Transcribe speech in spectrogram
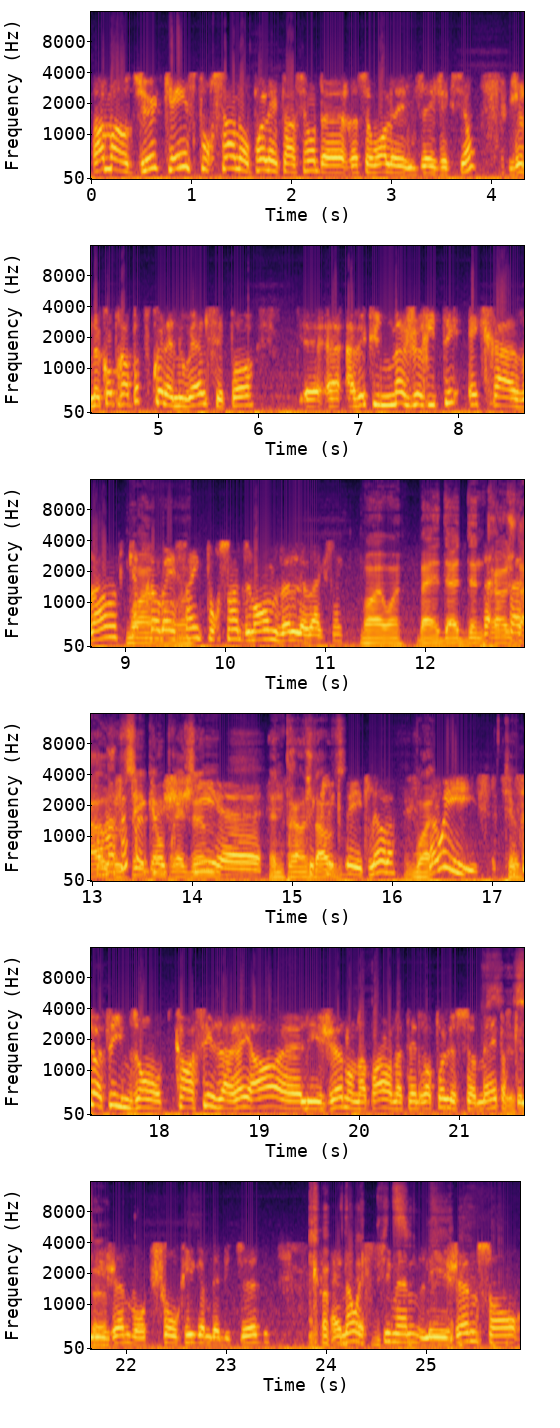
oh mon Dieu, 15% n'ont pas l'intention de recevoir le- les injections. Je ne comprends pas pourquoi la nouvelle, c'est pas euh, euh, avec une majorité écrasante, Ouais, 85% du monde veulent le vaccin. Ouais, ouais. Ben, de- d'une tranche d'âge aussi, qu'on présume. euh, Une tranche d'âge. Là. Ouais. Ben oui, c'est ça. tu sais, Ils nous ont cassé les oreilles. Ah, euh, les jeunes, on a peur, on n'atteindra pas le sommet parce que ça. les jeunes vont choquer comme d'habitude. Eh non, esti, man, les jeunes sont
